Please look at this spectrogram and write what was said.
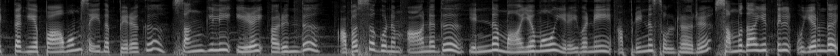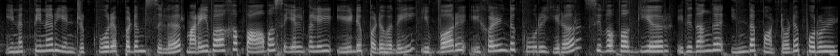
இத்தகைய பாவம் செய்த பிறகு சங்கிலி இழை அருந்து அபசகுணம் ஆனது என்ன மாயமோ இறைவனே அப்படின்னு சொல்றாரு. சமுதாயத்தில் உயர்ந்த இனத்தினர் என்று கூறப்படும் சிலர் மறைவாக பாவ செயல்களில் ஈடுபடுவதை இவ்வாறு இகழ்ந்து கூறுகிறார் சிவபக்யர். இதுதாங்க இந்த பாட்டோட பொருள்.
